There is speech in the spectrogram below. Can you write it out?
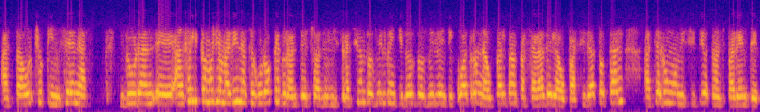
hasta ocho quincenas. Durante, eh, Angélica Moya Marín aseguró que durante su administración 2022-2024 Naucalpan pasará de la opacidad total a ser un municipio transparente.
